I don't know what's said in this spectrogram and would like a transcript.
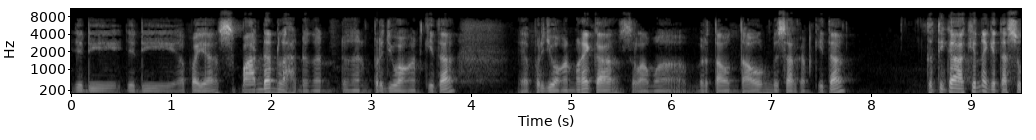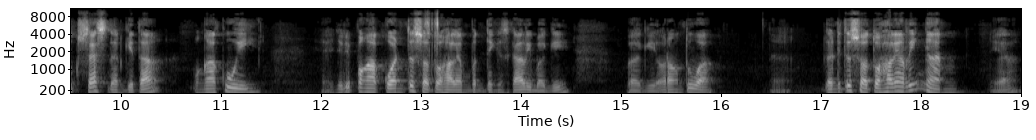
jadi jadi apa ya sepadan lah dengan dengan perjuangan kita ya perjuangan mereka selama bertahun-tahun besarkan kita ketika akhirnya kita sukses dan kita mengakui ya, jadi pengakuan itu suatu hal yang penting sekali bagi bagi orang tua. Ya, dan itu suatu hal yang ringan ya,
